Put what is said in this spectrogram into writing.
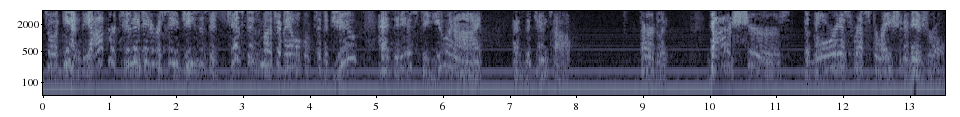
So again, the opportunity to receive Jesus is just as much available to the Jew as it is to you and I as the Gentile. Thirdly, God assures the glorious restoration of Israel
